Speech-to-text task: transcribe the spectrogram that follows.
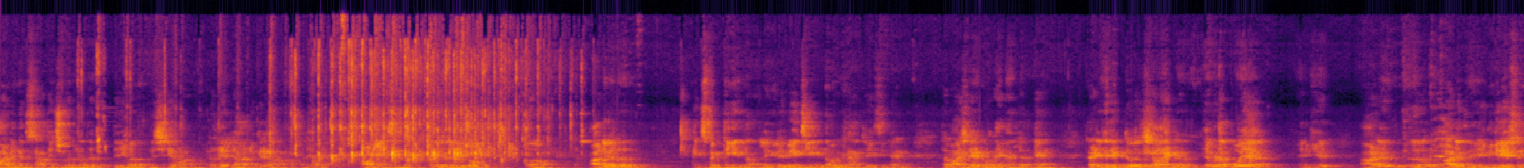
ആടിന് സാധിച്ചു എന്നത് ദൈവ നിശ്ചയമാണ്. നിങ്ങളുടെ എല്ലാ അനുഗ്രഹമാണ് മലയാള ഓഡിയൻസിന്റെ ഏറ്റവും ആളുകൾ എക്സ്പെക്ട് ചെയ്യുന്ന അല്ലെങ്കിൽ എവേജ് ചെയ്യുന്ന ഒരു ഫ്രാഞ്ചൈസി ഞാൻ തമാശയായിട്ട് പറയുന്നില്ല ഞാൻ കഴിഞ്ഞ എട്ട് വർഷമായിട്ട് എവിടെ പോയാൽ എനിക്ക് ആട് ആട് ഇമിഗ്രേഷൻ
